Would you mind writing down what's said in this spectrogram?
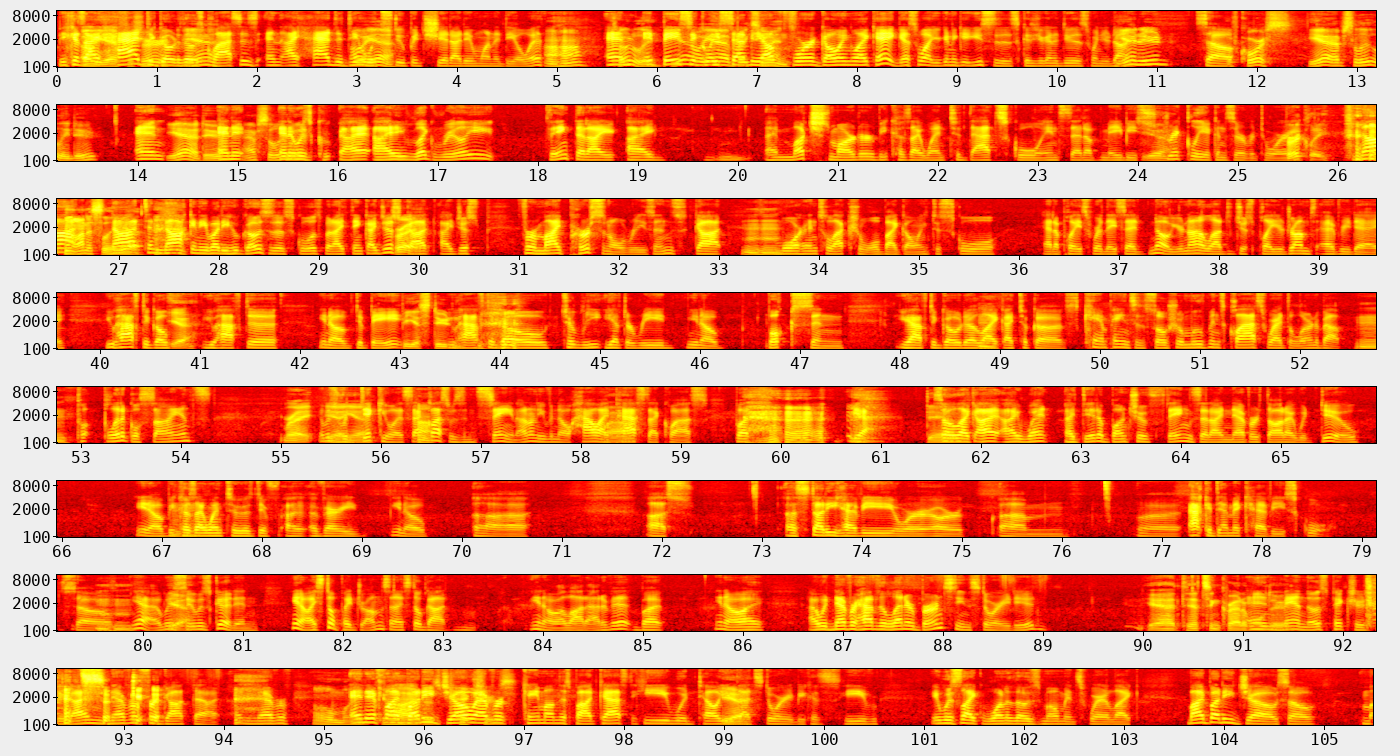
Because Oh, I yeah, had to go to those Yeah. classes and I had to deal Oh, with yeah. stupid shit I didn't want to deal with. Uh huh. and totally. it basically oh, set breaks me up in. for going like, hey, guess what? You're gonna get used to this because you're gonna do this when you're done. Yeah, dude. so Of course. Yeah, absolutely, dude. and Yeah, dude. and it absolutely. and it was I I like really think that I I I'm much smarter because I went to that school instead of maybe Yeah. strictly a conservatory. Berklee. Not Honestly, not yeah. to knock anybody who goes to those schools, but I think I just Right. got I just for my personal reasons got Mm-hmm. more intellectual by going to school at a place where they said no, you're not allowed to just play your drums every day. You have to go. Yeah. You have to, you know, debate. Be a student. You have to go to read. You have to read, you know, books and you have to go Hmm. to like I took a campaigns and social movements class where I had to learn about po- political science. Right. It was Hmm. yeah, yeah. ridiculous. That Huh. class was insane. I don't even know how I passed that class, but yeah. Damn. So like I I went I did a bunch of things that I never thought I would do. You know, because Mm-hmm. I went to a diff- a, a very, you know, uh a, s- a study heavy or or um uh, academic heavy school. So Mhm. yeah, it was Yeah. it was good and you know, I still played drums and I still got you know, a lot out of it, but you know, I I would never have the Leonard Bernstein story, dude. Yeah, that's incredible, And dude. man, those pictures, dude, I so never good. forgot that. I never. oh my God. and if God, my buddy Joe ever came on this podcast, he would tell you Yeah. that story because he, it was like one of those moments where like, my buddy Joe. So,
